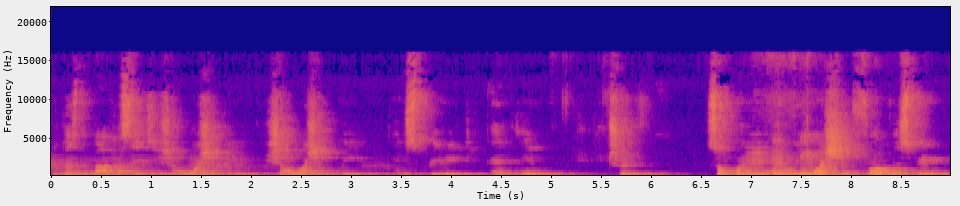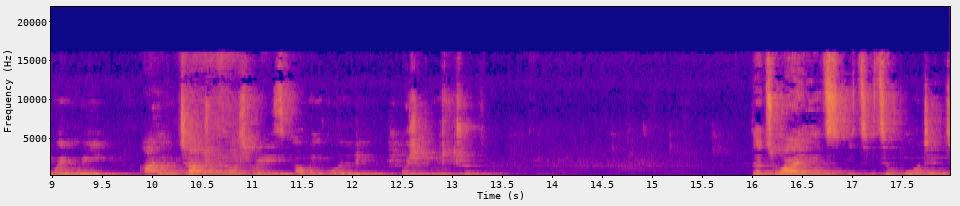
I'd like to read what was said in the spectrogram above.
Because the Bible says, You shall worship you, you shall worship me in spirit and in truth. So only when we worship from the Spirit, when we are in touch with our spirits, are we only worshiping in truth. That's why it's, it's, it's important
